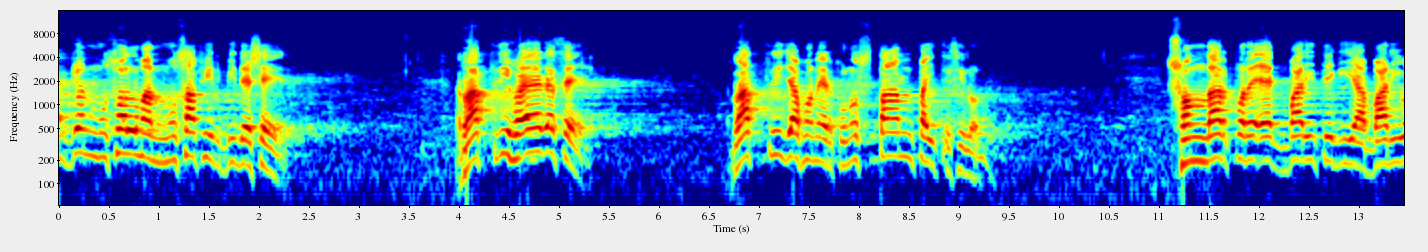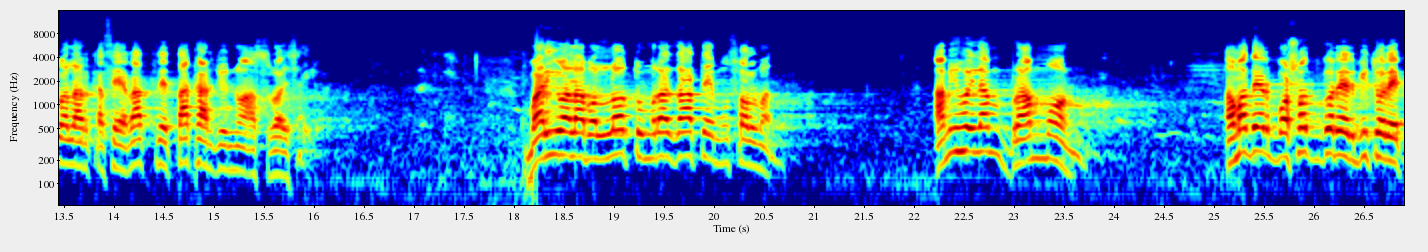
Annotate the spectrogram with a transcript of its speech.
একজন মুসলমান মুসাফির বিদেশে। রাত্রি হয়ে গেছে। রাত্রি যাপনের কোনো স্থান পাইতেছিল না। সন্ধ্যার পরে এক বাড়িতে গিয়া বাড়িওয়ালার কাছে রাত্রে তাকার জন্য আশ্রয় চাইল। বাড়িওয়ালা বলল, তোমরা যাতে মুসলমান। আমি হইলাম ব্রাহ্মণ। আমাদের বসতগড়ের ভিতরে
